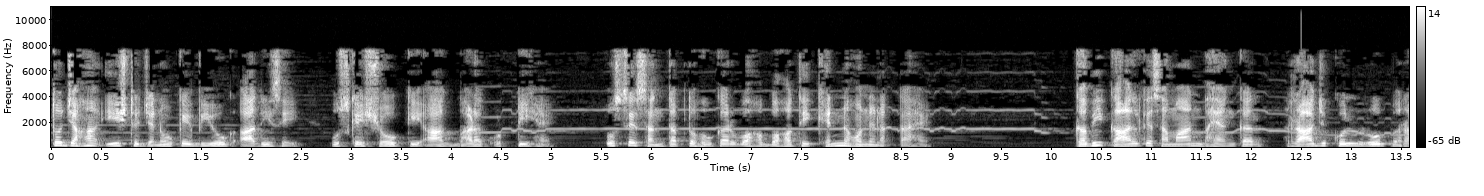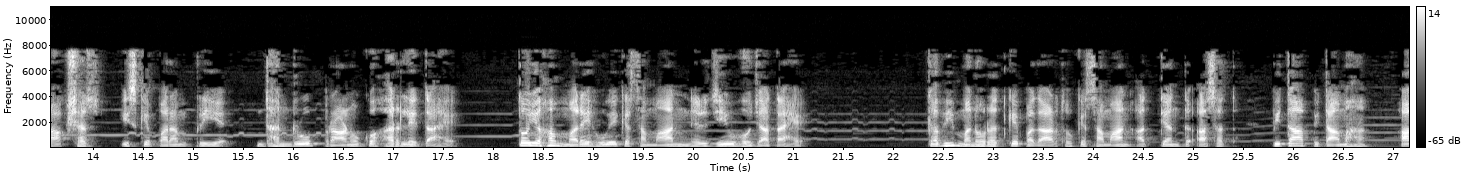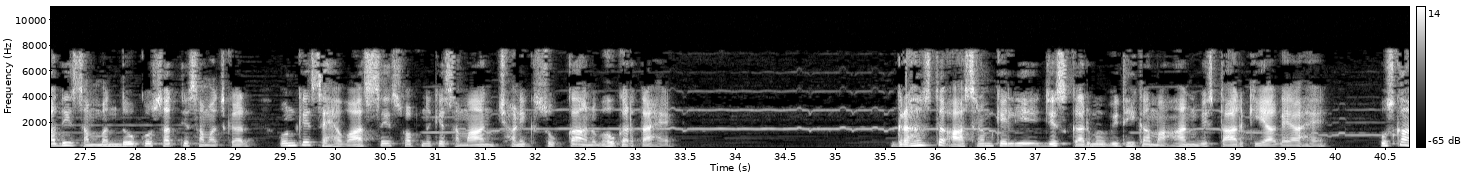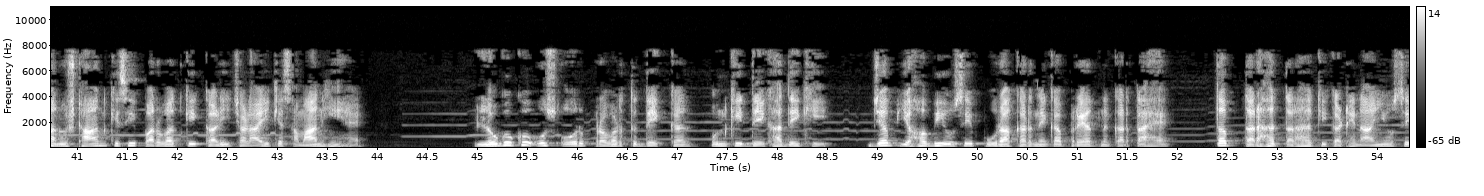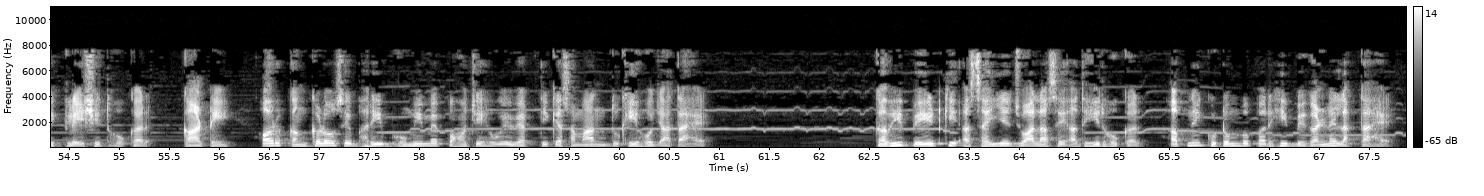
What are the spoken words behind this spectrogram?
तो जहाँ इष्ट जनों के वियोग आदि से उसके शोक की आग भड़क उठती है, उससे संतप्त होकर वह बहुत ही खिन्न होने लगता है। कभी काल के समान भयंकर राजकुल रूप राक्षस इसके परम प्रिय धन रूप प्राणों को हर लेता है तो यह मरे हुए के समान निर्जीव हो जाता है। कभी मनोरथ के पदार्थों के समान अत्यंत असत, पिता पितामह आदि संबंधों को सत्य समझकर उनके सहवास से स्वप्न के समान क्षणिक सुख का अनुभव करता है। गृहस्थ आश्रम के लिए जिस कर्म विधि का महान विस्तार किया गया है उसका अनुष्ठान किसी पर्वत की कड़ी चढ़ाई के समान ही है। लोगों को उस ओर प्रवृत्त देखकर उनकी देखा देखी, जब यह भी उसे पूरा करने का प्रयत्न करता है, तब तरह तरह की कठिनाइयों से क्लेशित होकर कांटे और कंकड़ों से भरी भूमि में पहुँचे हुए व्यक्ति के समान दुखी हो जाता है। कभी पेट की असह्य ज्वाला से अधीर होकर अपने कुटुंब पर ही बिगड़ने लगता है।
